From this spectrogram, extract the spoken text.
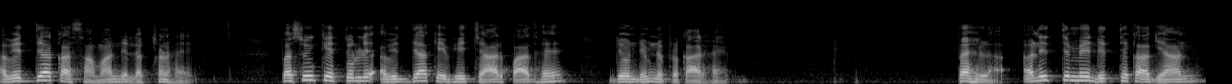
अविद्या का सामान्य लक्षण है। पशु के तुल्य अविद्या के भी चार पाद हैं, जो निम्न प्रकार हैं। पहला, अनित्य में नित्य का ज्ञान,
